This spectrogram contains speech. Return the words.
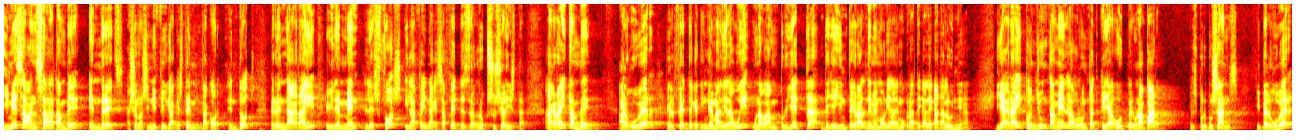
i més avançada també en drets. Això no significa que estem d'acord en tot, però hem d'agrair, evidentment, l'esforç i la feina que s'ha fet des del grup socialista. Agrair també al govern el fet de que tinguem a dia d'avui un avantprojecte de llei integral de memòria democràtica de Catalunya i agrair conjuntament la voluntat que hi ha hagut, per una part, pels proposants i pel govern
